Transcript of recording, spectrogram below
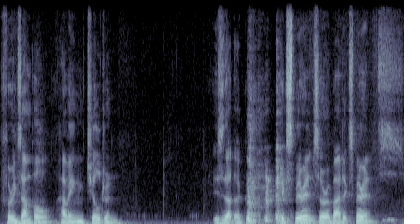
For example, having children, is that a good experience or a bad experience?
